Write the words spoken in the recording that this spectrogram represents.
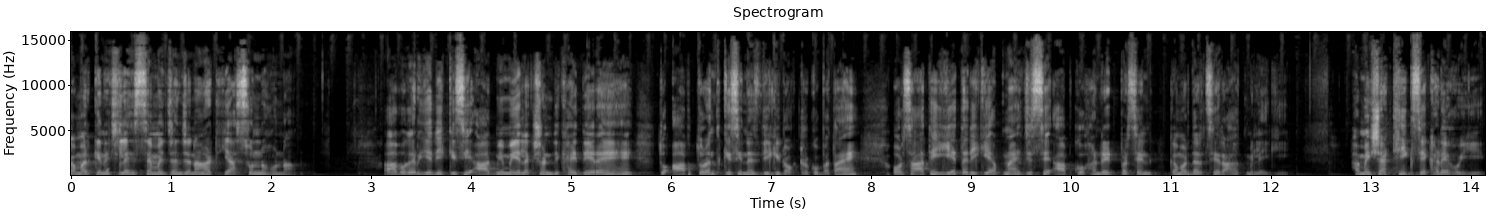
कमर के निचले हिस्से में झंझनाहट या सुन्न होना। अब अगर यदि किसी आदमी में ये लक्षण दिखाई दे रहे हैं तो आप तुरंत किसी नज़दीकी डॉक्टर को बताएँ और साथ ही ये तरीके अपनाएँ जिससे आपको 100 परसेंट कमर दर्द से राहत मिलेगी। हमेशा ठीक से खड़े होइए।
